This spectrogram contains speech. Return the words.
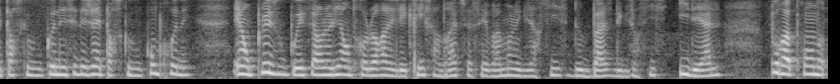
et parce que vous connaissez déjà et parce que vous comprenez. Et en plus, vous pouvez faire le lien entre l'oral et l'écrit. Enfin bref, ça c'est vraiment l'exercice de base, l'exercice idéal pour apprendre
